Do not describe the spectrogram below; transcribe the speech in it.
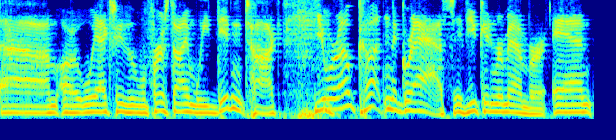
um, or we actually the first time we didn't talk, you were out cutting the grass, if you can remember. And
